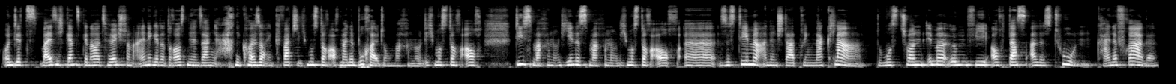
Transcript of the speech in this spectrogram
Und jetzt weiß ich ganz genau, jetzt höre ich schon einige da draußen, die dann sagen, ach Nicole, so ein Quatsch, ich muss doch auch meine Buchhaltung machen und ich muss doch auch dies machen und jenes machen und ich muss doch auch äh, Systeme an den Start bringen. Na klar, du musst schon immer irgendwie auch das alles tun, keine Frage.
